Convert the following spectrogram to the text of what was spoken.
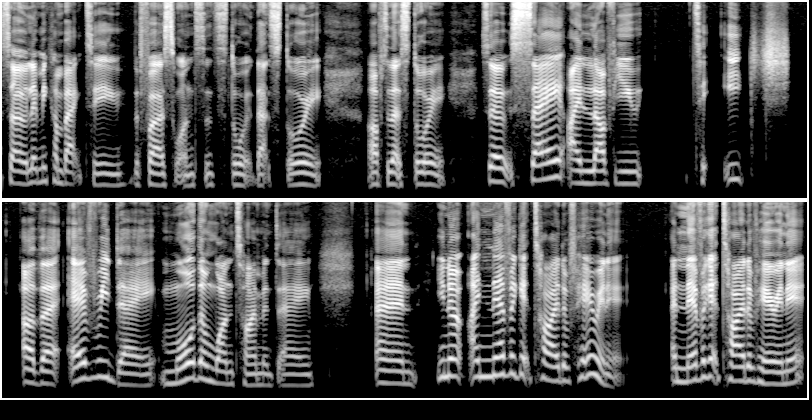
So let me come back to the first one, so story that story after that story. So say I love you to each other every day, more than one time a day. And you know, I never get tired of hearing it. I never get tired of hearing it.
